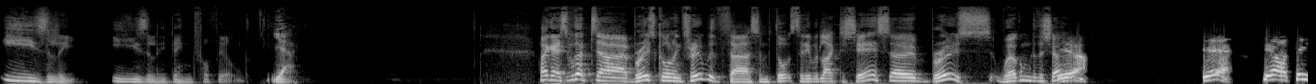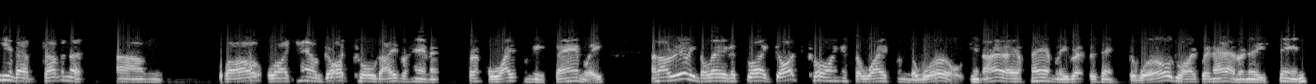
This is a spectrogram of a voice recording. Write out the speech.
easily, easily been fulfilled. Yeah. Okay, so we've got uh, Bruce calling through with uh, some thoughts that he would like to share. So, Bruce, welcome to the show. Yeah. Yeah. Yeah, I was thinking about covenant um, well, like how God called Abraham away from his family. And I really believe it's like God's calling us away from the world. You know, our family represents the world. Like when Adam and Eve sinned,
